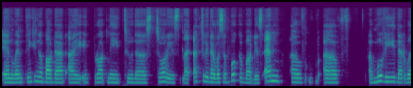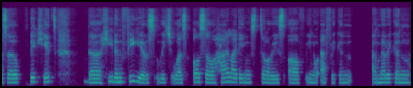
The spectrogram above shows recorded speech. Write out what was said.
And when thinking about that i it brought me to the stories like actually there was a book about this and a, a, a movie that was a big hit the hidden figures which was also highlighting stories of you know african american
